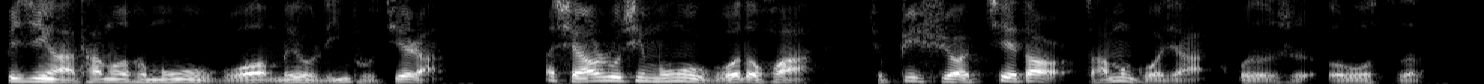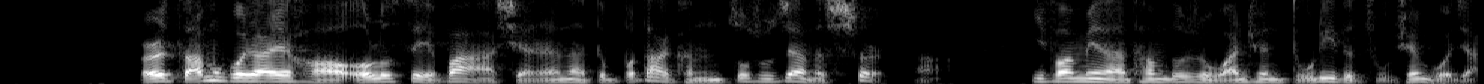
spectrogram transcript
毕竟啊，他们和蒙古国没有领土接壤，那想要入侵蒙古国的话，就必须要借道咱们国家或者是俄罗斯了。而咱们国家也好，俄罗斯也罢，显然呢都不大可能做出这样的事儿啊。一方面呢，他们都是完全独立的主权国家，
